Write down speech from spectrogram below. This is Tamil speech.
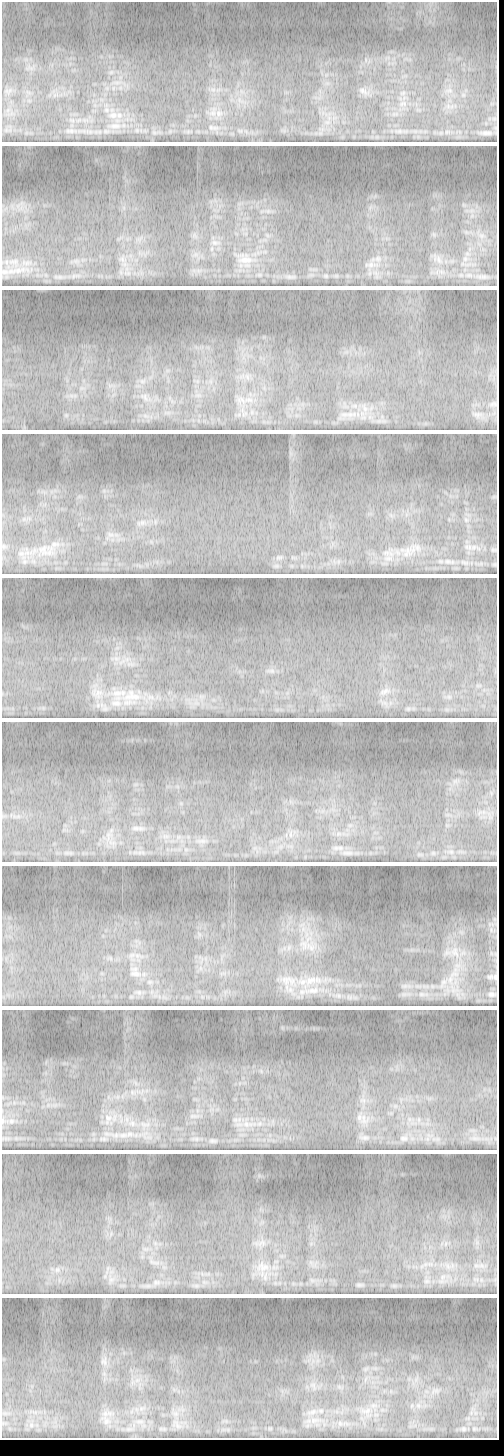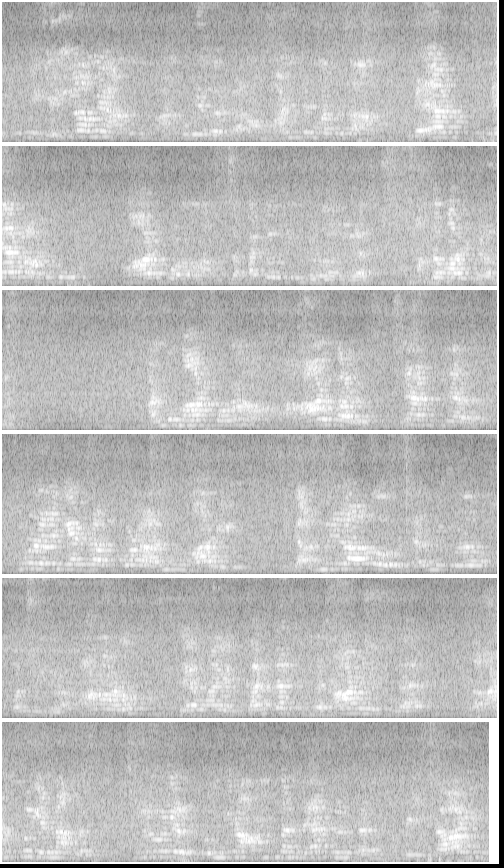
தன்னை ஜீவப்படியாக ஒப்பு கொடுத்தார்களே தன்னுடைய அன்பு இன்னவென்று விளங்கி கொள்ளாத இந்த உலகத்திற்காக தன்னைத்தானே ஒப்பு கொடுத்து மறிக்கும் தருவாயும் தன்னை பெற்ற அன்னையை தாயை மறந்து விடாத நீதி அது அன்பான சீசன் இடத்துல ஒப்பு கொடுக்குறார் அப்போ அன்புங்கிறது வந்து பிரதானம். நம்ம நீர்மொழியில் இருக்கிறோம் அன்பு இதோட நம்பிக்கை மூன்றைக்கும் அன்பே பிரதானம்னு சொல்லியிருக்காங்க அன்பு இல்லாத இடத்துல ஒன்றுமே இல்லைங்க. அன்பு இல்லைன்னா ஒன்றுமே இல்லை. சாதாரண ஒரு ஒரு ஐந்தரை ஜீவன் கூட அன்புனா என்னன்னு தன்னுடைய ம- அவருடைய காவலுக்கு அன்பு கொடுத்து சொல்கிறாங்க காப்பு இருந்தாலும் அது அன்பு காட்டுது கூட்டணி காக்கா நாய் நரி கோழி புலி எல்லாமே அன்பு அன்புடையதாக இருக்கு ஆனால் மனுஷன் மட்டும்தான் நேரத்துக்கு நேரம் அன்பும் மாறி போனோம் இந்த பக்கத்துலையும் சொல்லுவாங்க அந்த மாதிரி நிலைமை. அன்பு மாறி போனால் ஆள் காடு நேரத்துக்கு நேரம் சூழ்நிலை கேட்டால் போல அன்பு மாறி இன்னைக்கு அன்பில்லாத ஒரு நிலைமைக்குள்ள வந்திருக்கிறோம் ஆனாலும் தேவனாய கர்த்தர் இந்த நாளில் கூட இந்த அன்பு என்ன அந்த சிலுவையில் தொங்கின அந்த நேரத்தில் தன்னுடைய தாயின்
